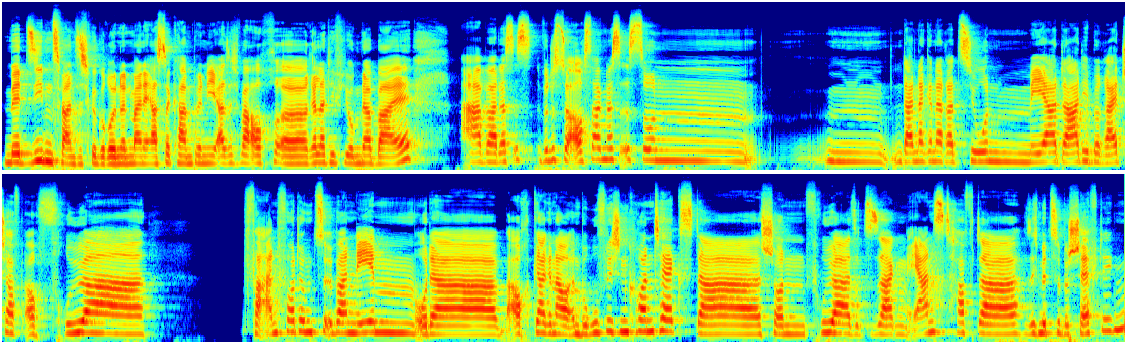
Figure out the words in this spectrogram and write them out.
mit 27 gegründet, meine erste Company. Also ich war auch äh, relativ jung dabei. Aber das ist, würdest du auch sagen, das ist so ein mm, in deiner Generation mehr da die Bereitschaft, auch früher Verantwortung zu übernehmen oder auch ja genau im beruflichen Kontext da schon früher sozusagen ernsthafter sich mit zu beschäftigen?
